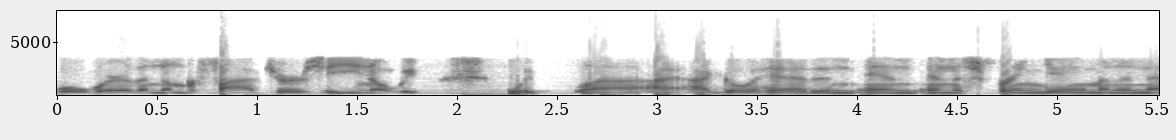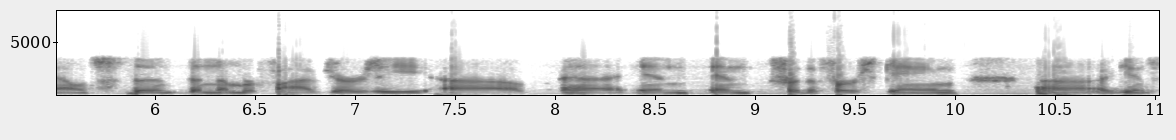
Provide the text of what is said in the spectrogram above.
will wear the number five jersey. You know, we we uh, I, I go ahead and, and in the spring game and announce the, the number five jersey uh, uh, in in for the first game uh, against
